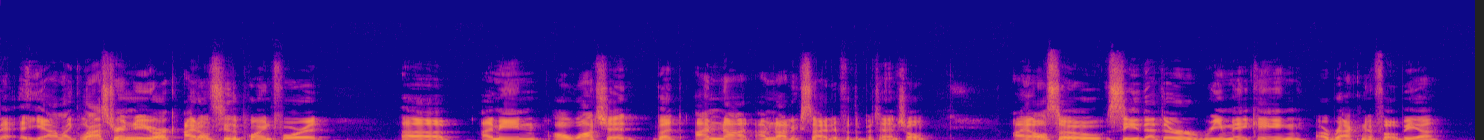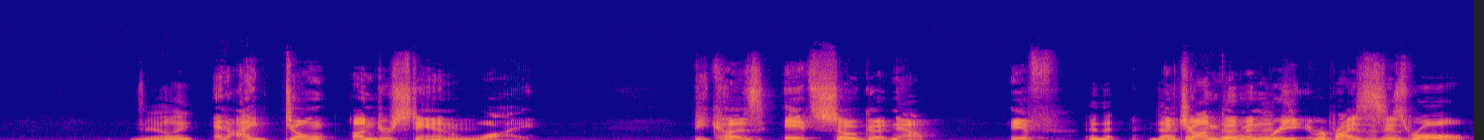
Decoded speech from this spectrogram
uh, yeah, like Last year in New York, I don't see the point for it. Uh I mean, I'll watch it, but I'm not I'm not excited for the potential. I also see that they're remaking Arachnophobia, Really? and I don't understand Hmm. why. Because it's so good. Now, if And th- if John Goodman re- reprises his role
